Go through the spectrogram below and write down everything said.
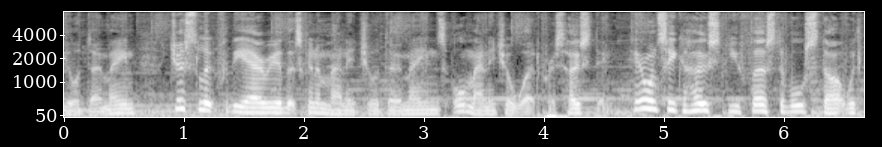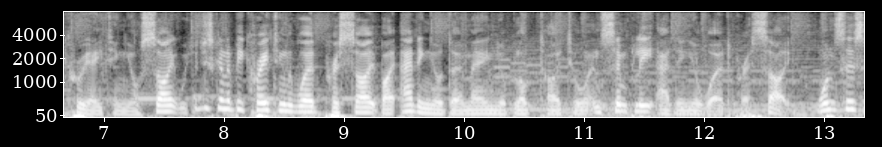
for your domain, just look for the area that's going to manage your domains or manage your WordPress hosting. Here on SeekaHost, you first of all start with creating your site, which is just going to be creating the WordPress site by adding your domain, your blog title, and simply adding your WordPress site. Once this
